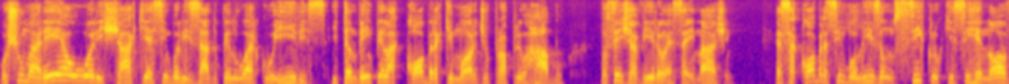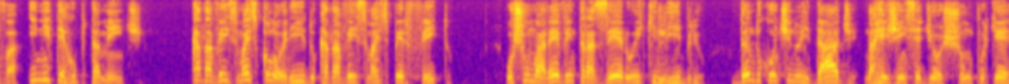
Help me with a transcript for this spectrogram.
Oxumaré é o orixá que é simbolizado pelo arco-íris e também pela cobra que morde o próprio rabo. Vocês já viram essa imagem? Essa cobra simboliza um ciclo que se renova ininterruptamente, cada vez mais colorido, cada vez mais perfeito. Oxumaré vem trazer o equilíbrio, dando continuidade na regência de Oxum, porque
